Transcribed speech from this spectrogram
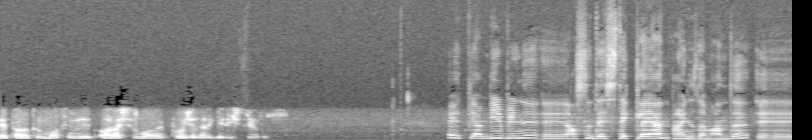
ve tanıtılmasına yönelik araştırma ve projeler geliştiriyoruz. Evet yani birbirini e, aslında destekleyen aynı zamanda e,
